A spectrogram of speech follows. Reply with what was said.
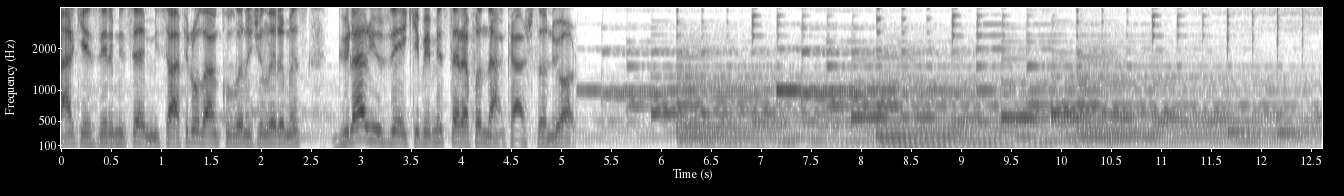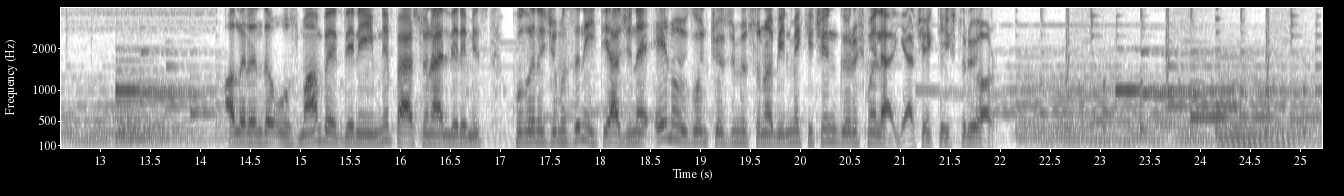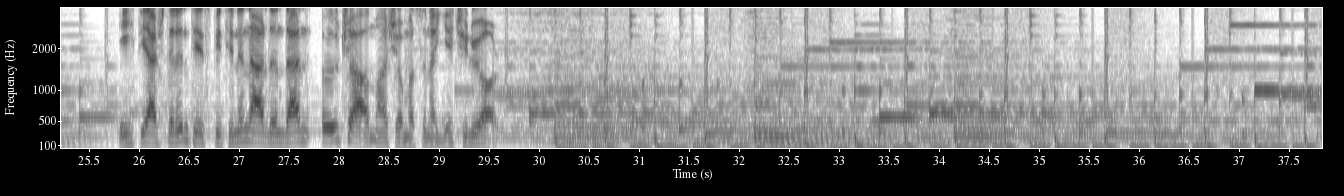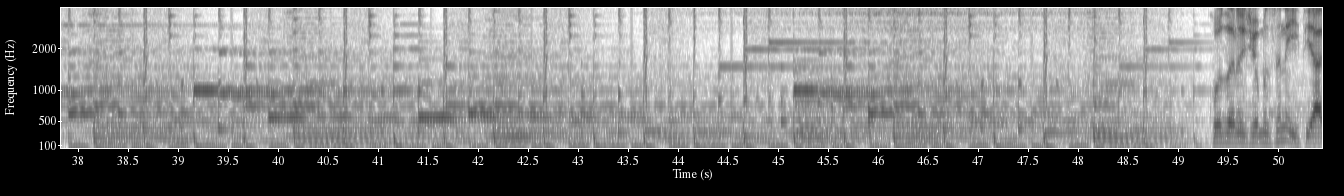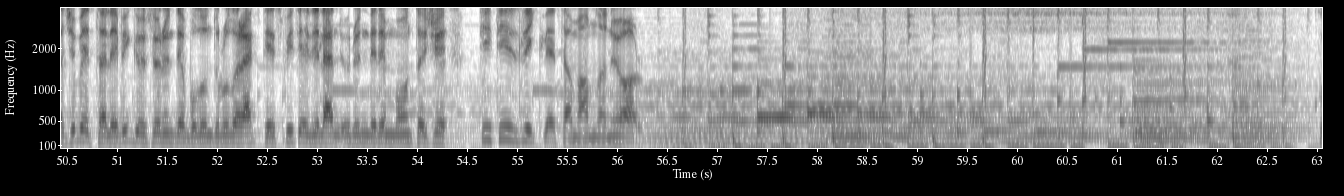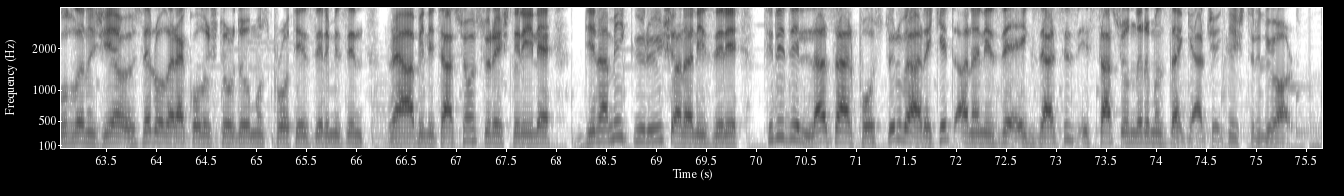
Merkezlerimize misafir olan kullanıcılarımız güler yüzlü ekibimiz tarafından karşılanıyor. Alanında uzman ve deneyimli personellerimiz kullanıcımızın ihtiyacına en uygun çözümü sunabilmek için görüşmeler gerçekleştiriyor. İhtiyaçların tespitinin ardından ölçü alma aşamasına geçiliyor. Kullanıcımızın ihtiyacı ve talebi göz önünde bulundurularak tespit edilen ürünlerin montajı titizlikle tamamlanıyor. Kullanıcıya özel olarak oluşturduğumuz protezlerimizin rehabilitasyon süreçleriyle dinamik yürüyüş analizleri 3D lazer postür ve hareket analizli egzersiz istasyonlarımızda gerçekleştiriliyor.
